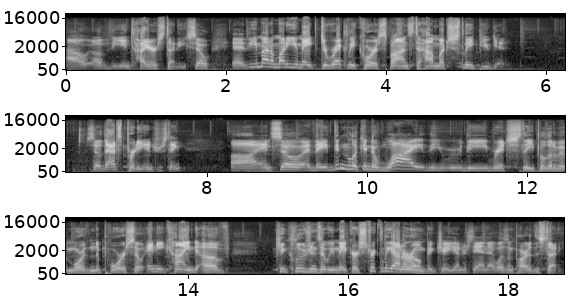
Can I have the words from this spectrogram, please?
out of the entire study. So uh, the amount of money you make directly corresponds to how much sleep you get. So that's pretty interesting. Uh, and so they didn't look into why the the rich sleep a little bit more than the poor. So any kind of conclusions that we make are strictly on our own. Big J, you understand that wasn't part of the study.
